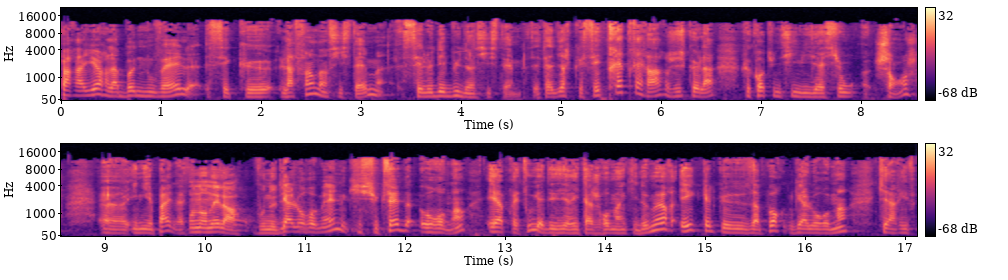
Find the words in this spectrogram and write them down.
Par ailleurs, la bonne nouvelle, c'est que la fin d'un système, c'est le début d'un système. C'est-à-dire que c'est très très rare jusque-là que quand une civilisation euh, change, euh, il n'y ait pas une On en est là, vous nous dites. gallo-romaine qui succède aux Romains. Et après tout, il y a des héritages romains qui demeurent et quelques apports gallo-romains qui arrivent.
